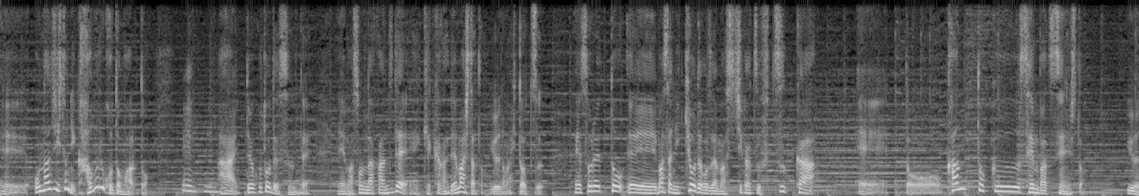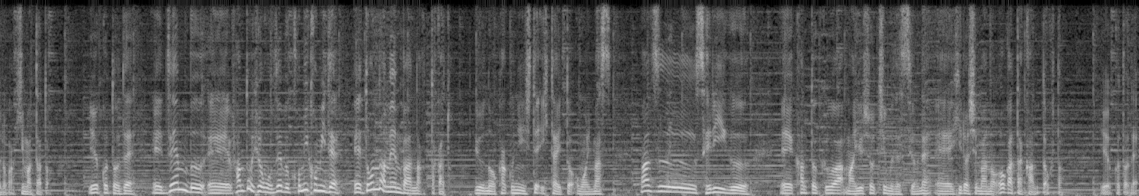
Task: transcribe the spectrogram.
えー同じ人に被ることもあると。うんうん。はい、ということですんで、えーまあ、そんな感じでえー結果が出ましたというのが一つ、えーそれと、えーまさに今日でございます。7月2日、えーっと監督選抜選手というのが決まったということで、えー全部、えーファン投票も全部込み込みで、えーどんなメンバーになったかというのを確認していきたいと思います。まずセ・リーグ、えー監督は、まあ、優勝チームですよね、えー広島の尾形監督ということで。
